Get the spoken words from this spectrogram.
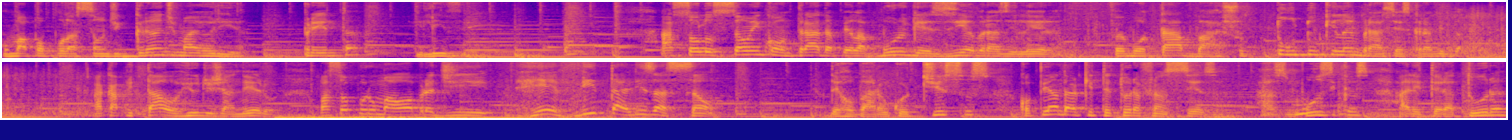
uma população de grande maioria preta e livre. A solução encontrada pela burguesia brasileira foi botar abaixo tudo que lembrasse a escravidão a capital, Rio de Janeiro, passou por uma obra de revitalização. Derrubaram cortiços, copiando a arquitetura francesa, as músicas, a literatura,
